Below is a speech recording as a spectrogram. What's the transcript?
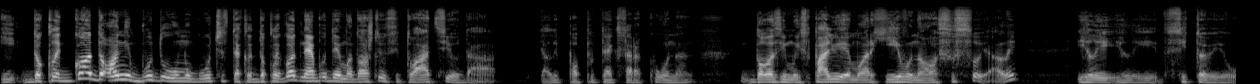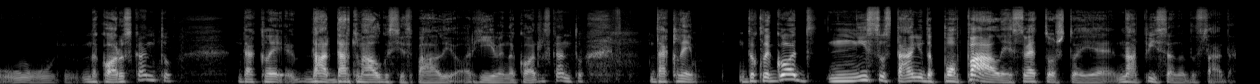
I dokle god oni budu u mogućnosti, dakle, dokle god ne budemo došli u situaciju da, jeli, poput Eksara Kuna, dolazimo i spaljujemo arhivu na Osusu, jeli, ili, ili sitovi u, u, na Koruskantu, dakle, da, Dart Malgus je spalio arhive na Koruskantu, dakle, dokle god nisu u stanju da popale sve to što je napisano do sada,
